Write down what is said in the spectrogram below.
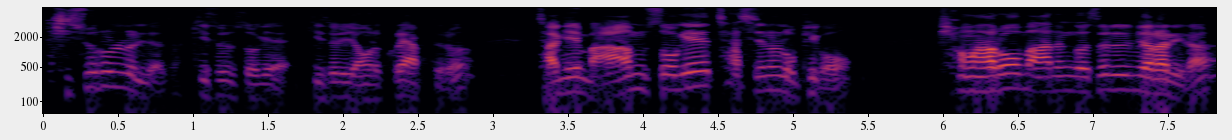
기술을 늘려서 기술 속에 기술이 영어로 크래프트로 자기 마음 속에 자신을 높이고 평화로 많은 것을 멸하리라.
